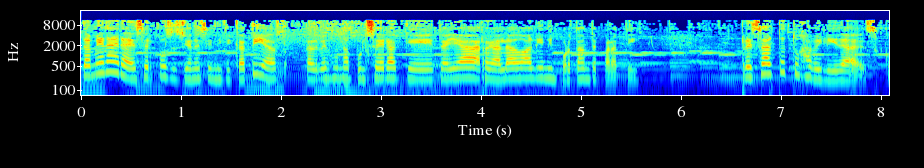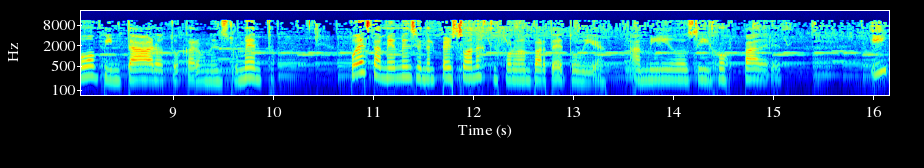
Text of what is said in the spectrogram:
También agradecer posesiones significativas, tal vez una pulsera que te haya regalado alguien importante para ti. Resalta tus habilidades, como pintar o tocar un instrumento. Puedes también mencionar personas que forman parte de tu vida, amigos, hijos, padres. Y,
